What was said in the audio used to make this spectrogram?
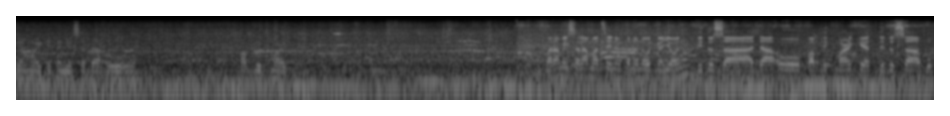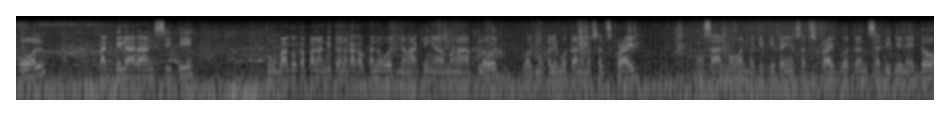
Yung makikita nyo sa Dao Public Mart. Maraming salamat sa inyong panonood ngayon dito sa Dao Public Market dito sa Bohol, Tagbilaran City. Kung bago ka pa lang dito nakakapanood ng aking ah, mga upload, huwag mong kalimutan na mag-subscribe. Kung saan mo man makikita yung subscribe button sa video na ito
